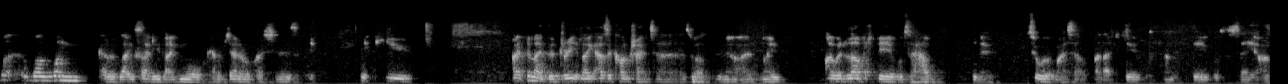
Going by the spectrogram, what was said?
Well, one kind of like slightly like more kind of general question is if, if you, I feel like the dream, like as a contractor as well, you know, I, my, I would love to be able to have, you know, two of myself. I'd like to be able to kind of be able to say I,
